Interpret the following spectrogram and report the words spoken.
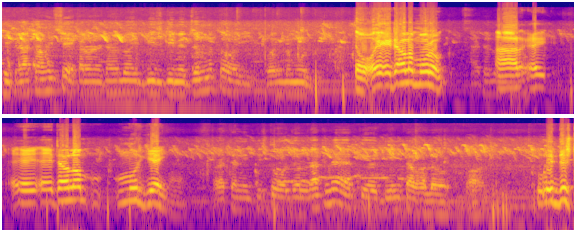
ঠিক রাখা হয়েছে কারণ এটা হলো এই বীজ ডিমের জন্য তো ওই ওই হলো মুরগি। তো এটা হলো মোরগ। আর হলো আর এই- এটা হলো মুরগি একটা নির্দিষ্ট ওজন রাখলে আর কি ওই ডিমটা ভালো। নির্দিষ্ট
